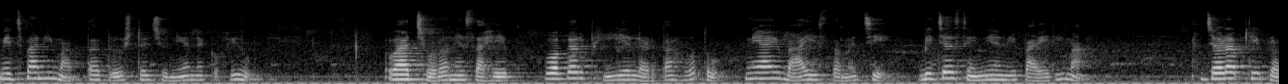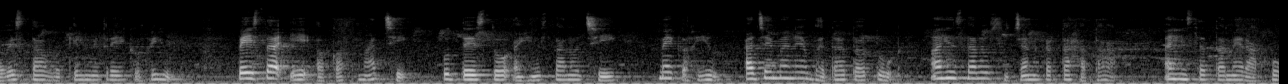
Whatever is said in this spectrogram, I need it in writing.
મિજબાની માગતા દૃષ્ટ જુનિયરને કહ્યું, વાત છોડો ને સાહેબ. વગર ફીએ લડતા હો તો ન્યાય બાઈ સમજે. બીજા સિનિયરની પાયરીમાં ઝડપથી પ્રવેશતા વકીલ મિત્રએ કહ્યું, પૈસા એ અકસ્માત છે. ઉદ્દેશ તો અહિંસાનો છે. મેં કહ્યું, આજે મને બધા તત્વો અહિંસાનું સૂચન કરતા હતા. અહિંસા તમે રાખો.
